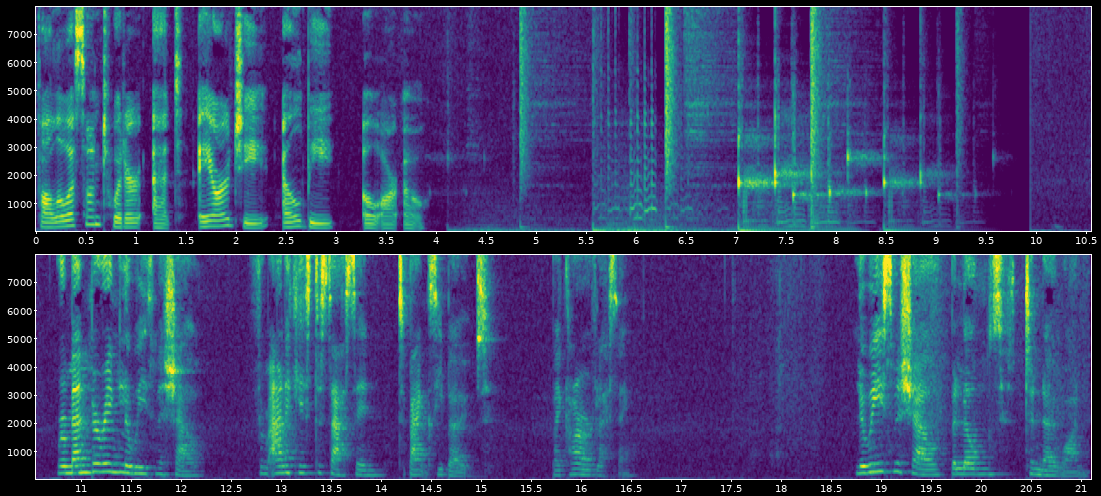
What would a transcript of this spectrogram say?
follow us on Twitter at ARGLBORO. Remembering Louise Michel From Anarchist Assassin to Banksy Boat by Clara Vlessing. Louise Michel belongs to no one,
